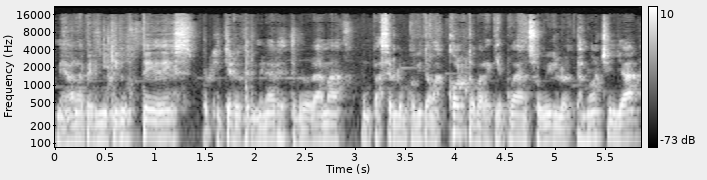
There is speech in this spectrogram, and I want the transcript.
me van a permitir ustedes, porque quiero terminar este programa, hacerlo un poquito más corto para que puedan subirlo esta noche ya,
